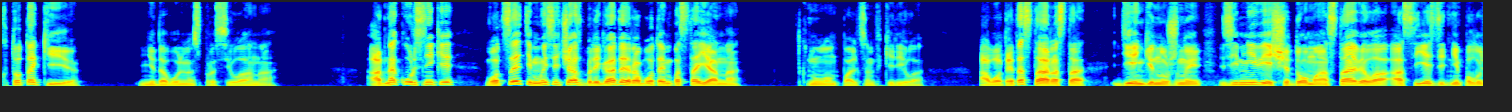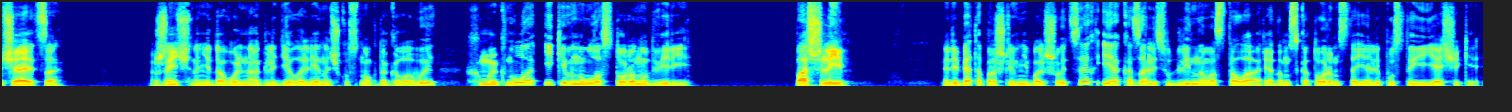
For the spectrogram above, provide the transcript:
Кто такие?» — недовольно спросила она. «Однокурсники. Вот с этим мы сейчас бригадой работаем постоянно», — ткнул он пальцем в Кирилла. «А вот это староста. Деньги нужны. Зимние вещи дома оставила, а съездить не получается». Женщина недовольно оглядела Леночку с ног до головы, хмыкнула и кивнула в сторону двери. «Пошли!» Ребята прошли в небольшой цех и оказались у длинного стола, рядом с которым стояли пустые ящики.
